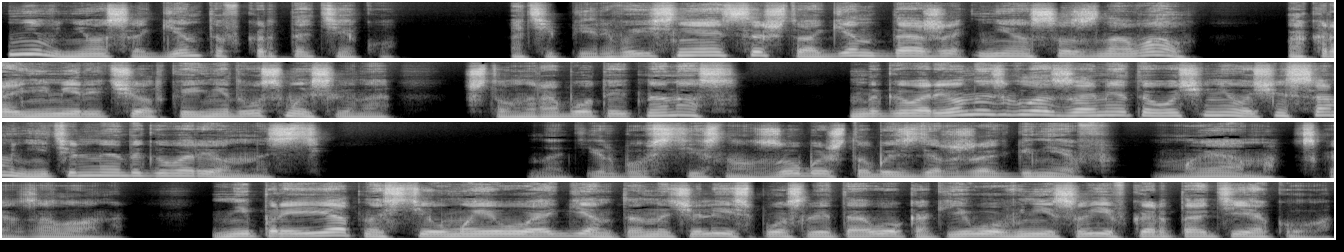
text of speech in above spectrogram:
не внес агента в картотеку. А теперь выясняется, что агент даже не осознавал, по крайней мере, четко и недвусмысленно, что он работает на нас. Договоренность глазами — это очень и очень сомнительная договоренность. Натирбов стиснул зубы, чтобы сдержать гнев. «Мэм», — сказал он, — «неприятности у моего агента начались после того, как его внесли в картотеку.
